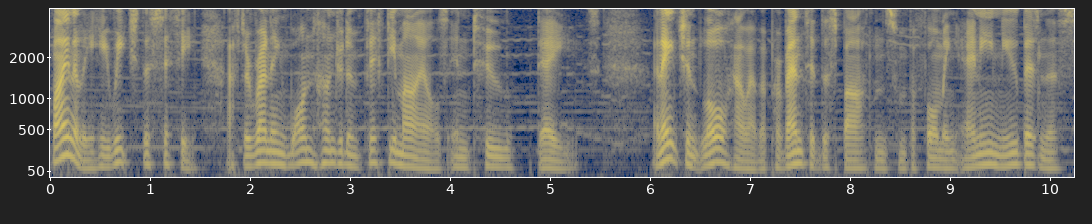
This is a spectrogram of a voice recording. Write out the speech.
Finally, he reached the city after running 150 miles in two days. An ancient law, however, prevented the Spartans from performing any new business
